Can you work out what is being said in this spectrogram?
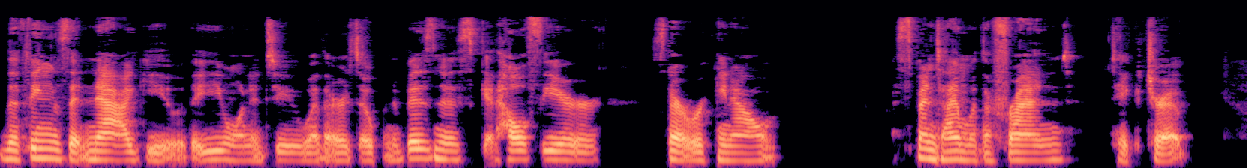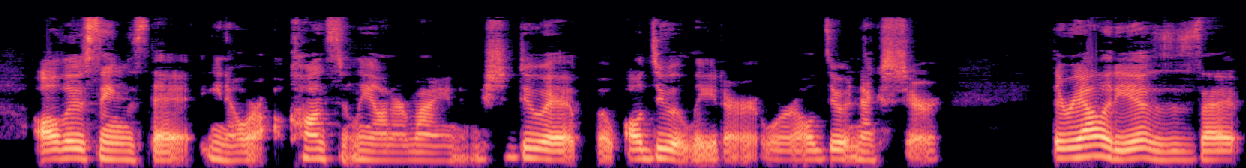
the things that nag you that you want to do, whether it's open a business, get healthier, start working out, spend time with a friend, take a trip, all those things that, you know, are constantly on our mind. We should do it, but I'll do it later or I'll do it next year. The reality is, is that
